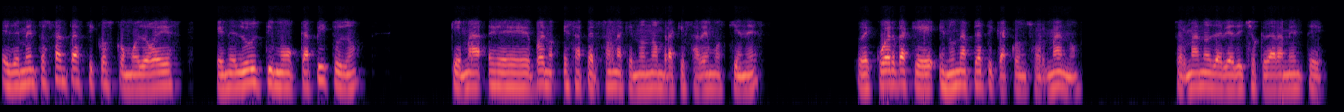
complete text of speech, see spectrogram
elementos fantásticos, como lo es en el último capítulo, que, eh, bueno, esa persona que no nombra, que sabemos quién es, recuerda que en una plática con su hermano, su hermano le había dicho claramente,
